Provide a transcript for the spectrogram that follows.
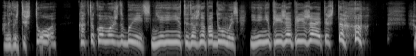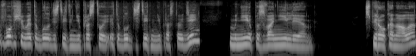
Она говорит, ты что? Как такое может быть? Не-не-не, ты должна подумать. Не-не-не, приезжай, приезжай, ты что? В общем, это был действительно непростой, это был действительно непростой день. Мне позвонили с Первого канала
